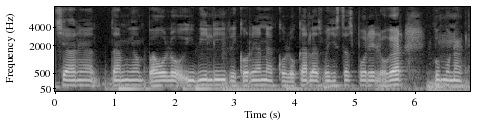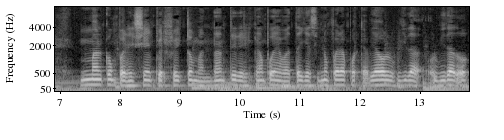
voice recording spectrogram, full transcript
Chiara, Damian, Paolo y Billy recorrían a colocar las ballestas por el hogar comunal. Malcolm parecía el perfecto mandante del campo de batalla, si no fuera porque había olvidado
